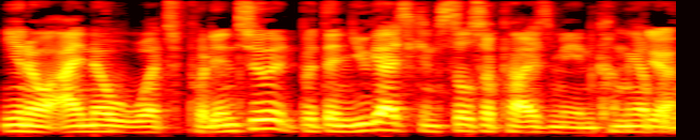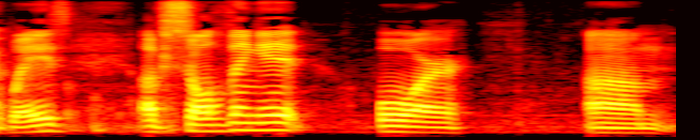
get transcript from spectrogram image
you know, I know what's put into it. But then you guys can still surprise me in coming up Yeah. with ways of solving it, or, um,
